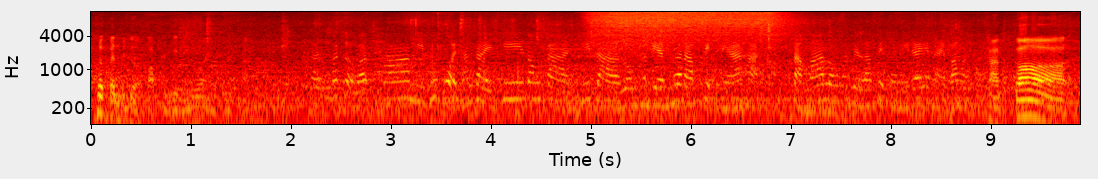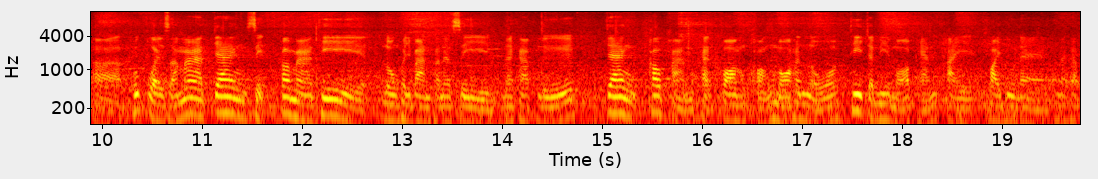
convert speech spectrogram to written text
เพื่อเป็นประโยชน์ต่อแผ่นดินด้วยนะครับแล้วถ้าเกิดว่าถ้ามีผู้ป่วยท่านใดที่ต้องการที่จะลงทะเบียนเพื่อรับสิทธิ์เนี้ยค่ะ สามารถลงทะเบียนรับสิทธิ์ตรงนี้ได้ยังไงบ้างอะคะครับก็เอ่อผู้ป่วยสามารถแจ้งสิทธิ์เข้ามาที่โรงพยาบาลพานาซีนะครับหรือแจ้งเข้าผ่านแพลตฟอร์มของหมอฮันโหลที่จะมีหมอแผนไทยคอยดูแลนะครับ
